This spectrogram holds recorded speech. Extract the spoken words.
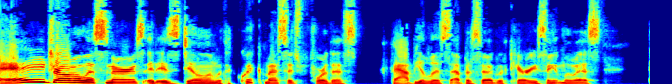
Hey, drama listeners. It is Dylan with a quick message before this fabulous episode with Carrie St. Louis.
